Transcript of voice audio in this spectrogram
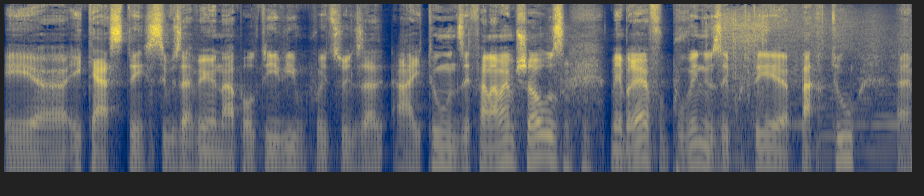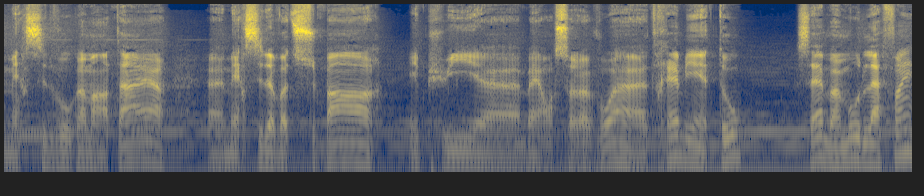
et, euh, et caster. Si vous avez un Apple TV, vous pouvez utiliser iTunes et faire la même chose. Mais bref, vous pouvez nous écouter euh, partout. Euh, merci de vos commentaires. Euh, merci de votre support. Et puis, euh, ben, on se revoit très bientôt. Seb, un mot de la fin?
